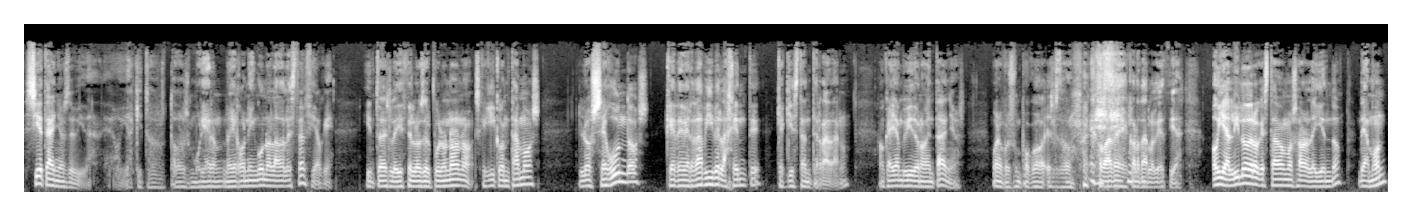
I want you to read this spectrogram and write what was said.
siete años de vida, y aquí todos, todos murieron, no llegó ninguno a la adolescencia o qué. Y entonces le dicen los del pueblo, no, no, es que aquí contamos los segundos que de verdad vive la gente que aquí está enterrada, ¿no? Aunque hayan vivido 90 años. Bueno, pues un poco esto me acaba de recordar lo que decías. Oye, al hilo de lo que estábamos ahora leyendo, de Amón,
